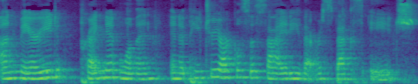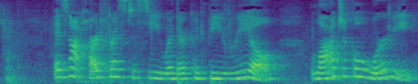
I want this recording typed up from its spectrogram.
unmarried, pregnant woman in a patriarchal society that respects age. It's not hard for us to see where there could be real, logical worry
